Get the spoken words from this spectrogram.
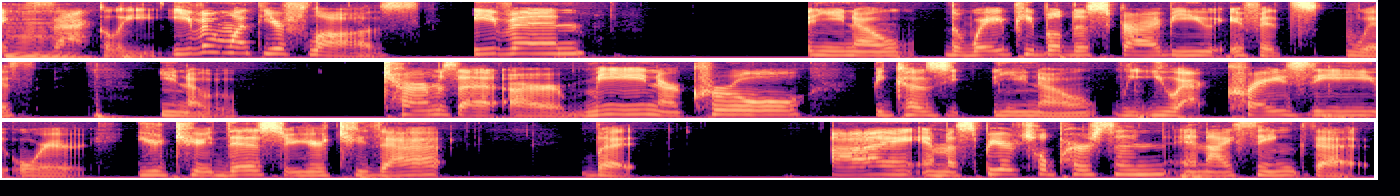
Exactly, even with your flaws, even you know the way people describe you, if it's with you know terms that are mean or cruel because you know you act crazy or you're to this or you're to that but i am a spiritual person and i think that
